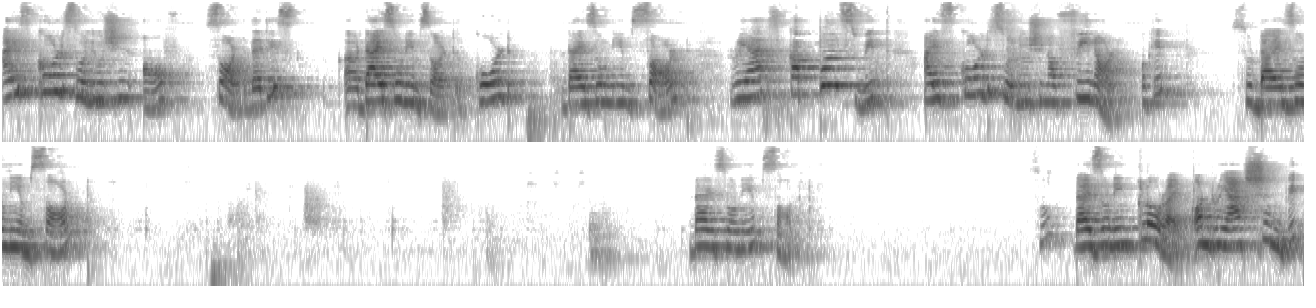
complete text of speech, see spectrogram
ice cold solution of salt that is uh, diazonium salt cold diazonium salt reacts couples with ice cold solution of phenol okay so diazonium salt diazonium salt. So diazonium chloride on reaction with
